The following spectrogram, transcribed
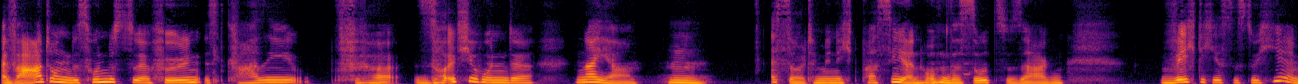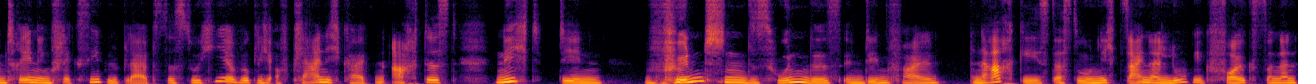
Erwartungen des Hundes zu erfüllen ist quasi für solche Hunde naja, hm, es sollte mir nicht passieren, um das so zu sagen. Wichtig ist, dass du hier im Training flexibel bleibst, dass du hier wirklich auf Kleinigkeiten achtest, nicht den Wünschen des Hundes in dem Fall nachgehst, dass du nicht seiner Logik folgst, sondern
